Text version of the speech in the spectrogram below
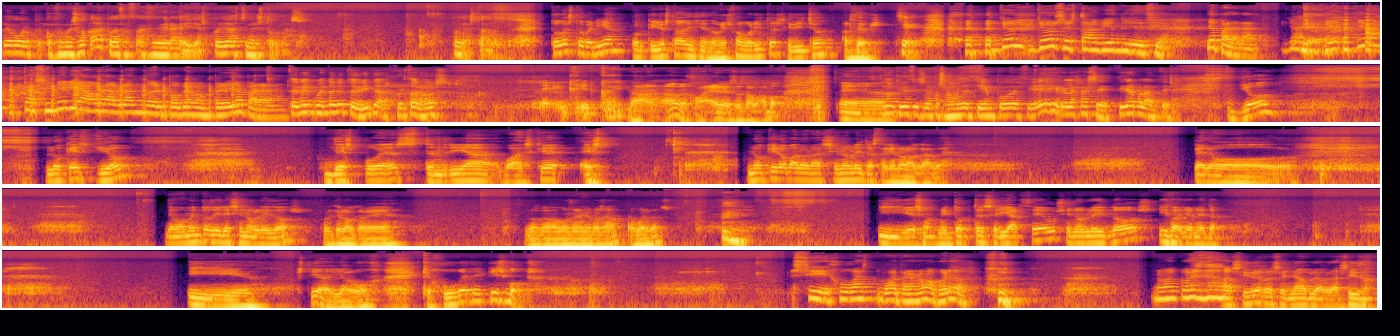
De golpe, conforme salgan, puedes acceder a ellas, pero ya las tienes todas. Pues ya está. Todo esto venía porque yo estaba diciendo mis favoritos y he dicho Arceus. Sí. Yo, yo os estaba viendo y yo decía, ya pararán. Yo dije, llevan casi media hora hablando del Pokémon, pero ya pararán. Ten en cuenta que te editas, cuéntanos. No, no, joder, esto está guapo. Eh, No quiero decir, si nos pasamos de tiempo, decir, ¡eh, relajarse! Tira para adelante. Yo, lo que es yo, después tendría. Buah, es que es, no quiero valorar Xenoblade hasta que no lo acabe. Pero. De momento diré Xenoblade 2, porque lo acabé. Lo acabamos el año pasado, ¿te acuerdas? Y eso, mi top 3 sería Arceus, Xenoblade 2 y Bayonetta. Y. Hostia, ¿y algo que juegue de Xbox? Sí, jugas. Buah, pero no me acuerdo. No me acuerdo. Así de reseñable habrá sido.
